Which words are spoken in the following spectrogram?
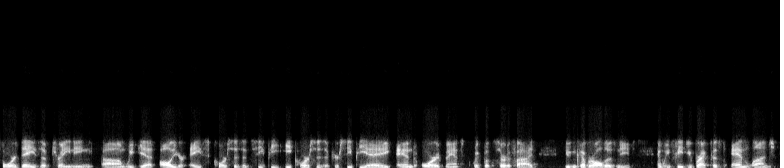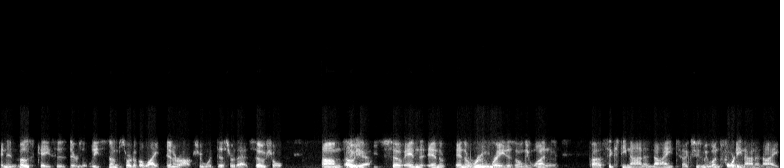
four days of training. Um, we get all your ACE courses and CPE courses if you're CPA and or advanced QuickBooks certified. You can cover all those needs. And we feed you breakfast and lunch. And in most cases, there's at least some sort of a light dinner option with this or that social. Um, so Oh, you- yeah. So and the, and the, and the room rate is only one uh, 69 a night. Excuse me, 149 a night.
